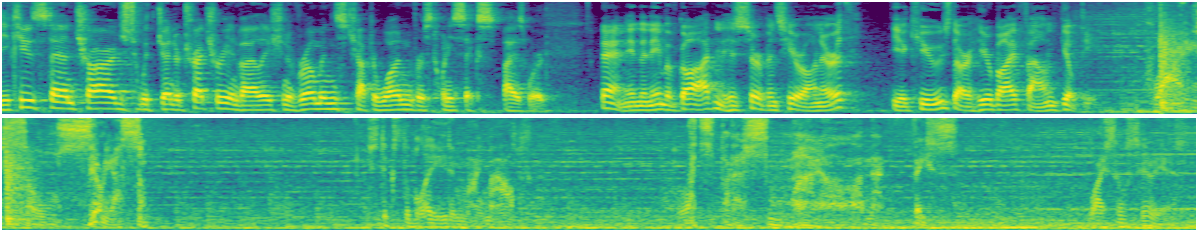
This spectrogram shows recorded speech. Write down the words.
The accused stand charged with gender treachery in violation of Romans chapter 1 verse 26 by his word. Then, in the name of God and his servants here on earth, the accused are hereby found guilty. Why so serious? He sticks the blade in my mouth. Let's put a smile on that face. Why so serious?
